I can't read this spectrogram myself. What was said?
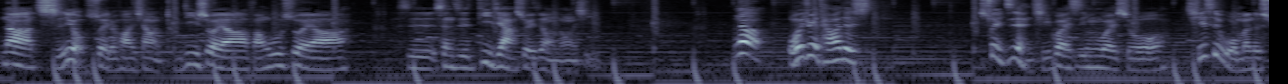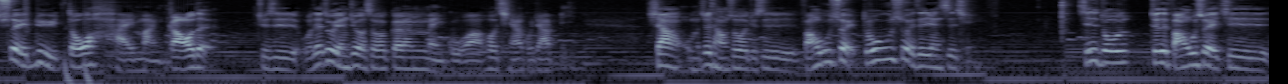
那持有税的话，像土地税啊、房屋税啊，是甚至地价税这种东西。那我会觉得台湾的税制很奇怪，是因为说，其实我们的税率都还蛮高的。就是我在做研究的时候，跟美国啊或其他国家比，像我们最常说的就是房屋税、多屋税这件事情。其实多就是房屋税，其实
